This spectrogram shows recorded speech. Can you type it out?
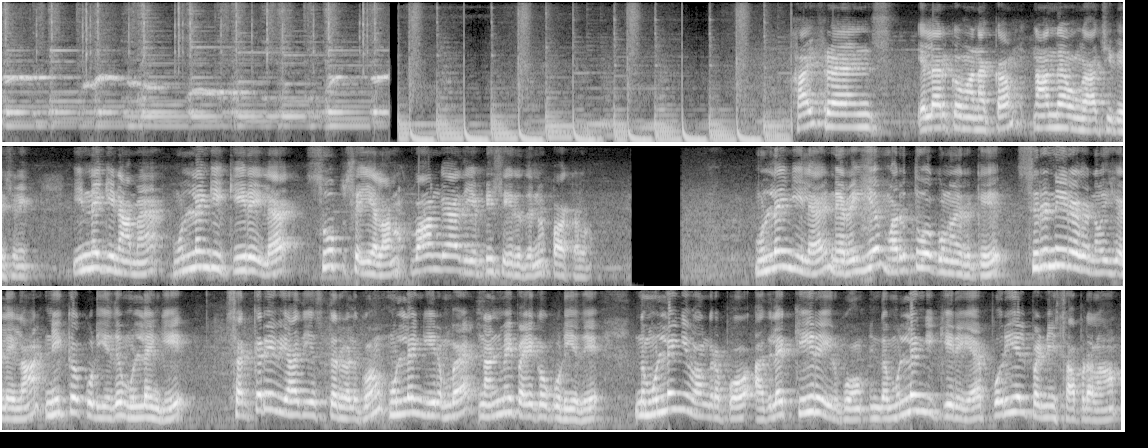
Hi friends எல்லாருக்கும் வணக்கம். நான் தான் உங்கள் ஆட்சி பேசுகிறேன் இன்றைக்கி நாம் முள்ளங்கி கீரையில் சூப் செய்யலாம். வாங்க அது எப்படி செய்கிறதுன்னு பார்க்கலாம். முள்ளங்கியில் நிறைய மருத்துவ குணம் இருக்குது சிறுநீரக நோய்களெல்லாம் நீக்கக்கூடியது முள்ளங்கி. சர்க்கரை வியாதியஸ்தர்களுக்கும் முள்ளங்கி ரொம்ப நன்மை பயக்கக்கூடியது. இந்த முள்ளங்கி வாங்குறப்போ அதில் கீரை இருக்கும். இந்த முள்ளங்கி கீரையை பொரியல் பண்ணி சாப்பிடலாம்.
